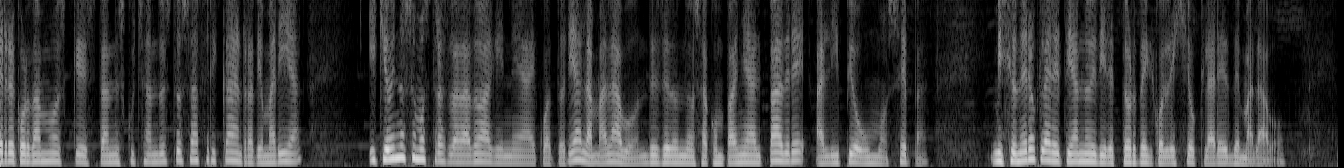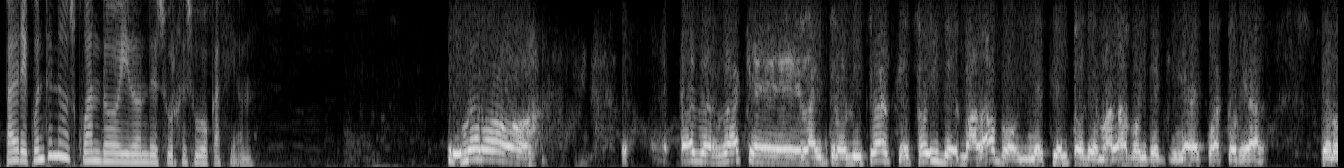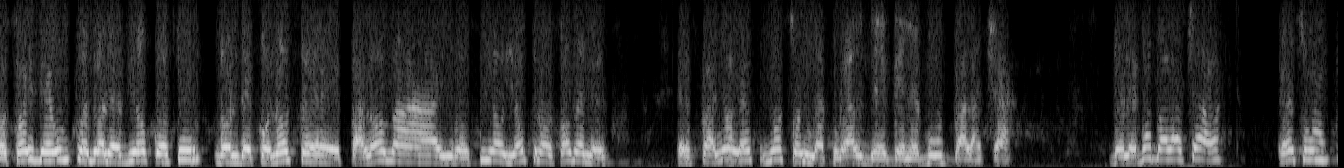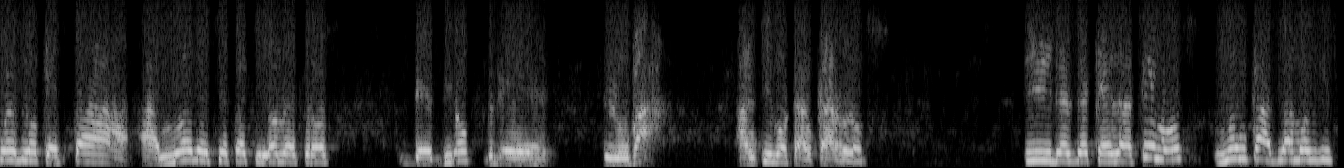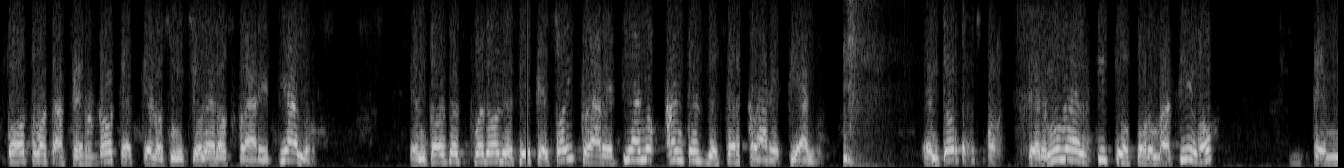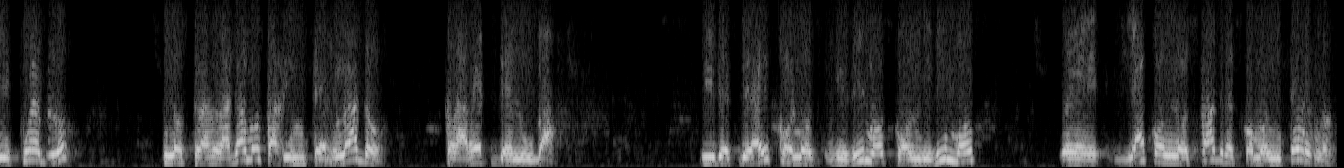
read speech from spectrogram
Recordamos que están escuchando Estos África en Radio María y que hoy nos hemos trasladado a Guinea Ecuatorial, a Malabo, desde donde nos acompaña el padre Alipio Humo Sepa, misionero claretiano y director del Colegio Claret de Malabo. Padre, cuéntenos cuándo y dónde surge su vocación. Primero, es verdad que la introducción es que soy de Malabo y me siento de Malabo y de Guinea Ecuatorial pero soy de un pueblo de Bioko Sur donde conoce Paloma y Rocío y otros jóvenes españoles. Yo soy natural de Belebú Balachá. Belebú Balachá es un pueblo que está a 9, 7 kilómetros de, Bio, de Lubá, antiguo San Carlos. Y desde que nacimos, nunca habíamos visto otros sacerdotes que los misioneros claretianos. Entonces puedo decir que soy claretiano antes de ser claretiano. Entonces termina el ciclo formativo en mi pueblo, nos trasladamos al internado Claret de Lubá. Y desde ahí con vivimos, convivimos eh, ya con los padres como internos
